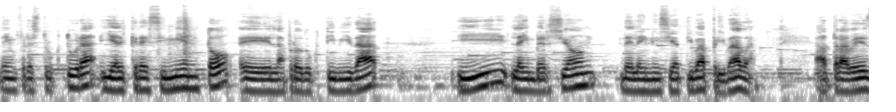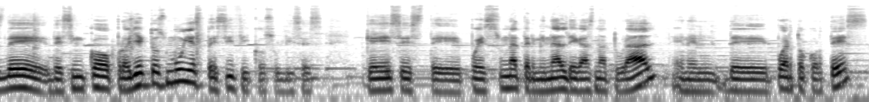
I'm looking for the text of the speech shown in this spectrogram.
la infraestructura y el crecimiento, eh, la productividad y la inversión de la iniciativa privada a través de, de, cinco proyectos muy específicos, Ulises, que es este, pues una terminal de gas natural en el de Puerto Cortés,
